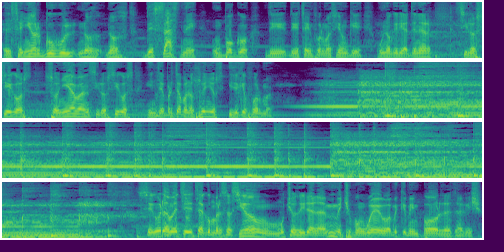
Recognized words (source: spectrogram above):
el, señor Google nos, nos desasne un poco de, de esta información que uno quería tener, si los ciegos soñaban, si los ciegos interpretaban los sueños y de qué forma. Seguramente esta conversación, muchos dirán, a mí me chupa un huevo, a mí que me importa hasta aquello.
